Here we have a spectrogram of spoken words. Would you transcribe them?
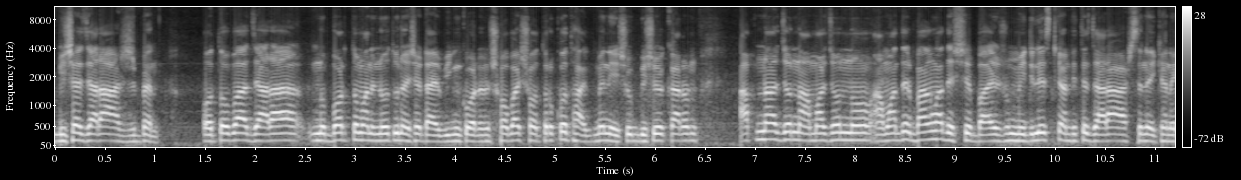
বিষয়ে যারা আসবেন অথবা যারা বর্তমানে নতুন এসে ড্রাইভিং করেন, সবাই সতর্ক থাকবেন এইসব বিষয়ে। কারণ আপনার জন্য, আমার জন্য, আমাদের বাংলাদেশে বা এইসব মিডিল ইস্ট কান্ট্রিতে যারা আসছেন এখানে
